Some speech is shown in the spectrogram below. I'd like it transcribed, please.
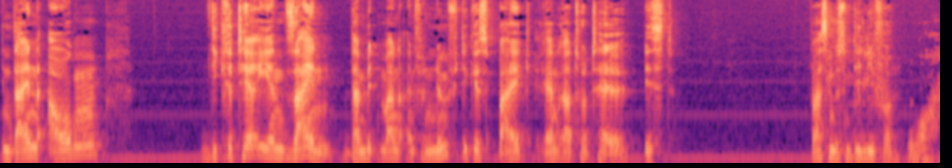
in deinen Augen die Kriterien sein, damit man ein vernünftiges Bike-Rennradhotel ist? Was müssen die liefern? Boah.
